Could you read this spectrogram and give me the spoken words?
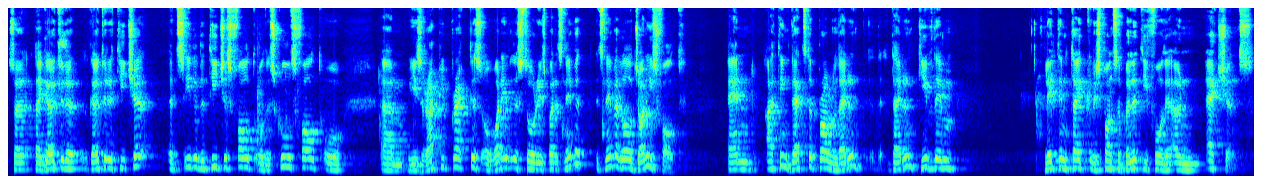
So they go to the go to the teacher. It's either the teacher's fault or the school's fault or um, his rugby practice or whatever the story is. But it's never it's never little Johnny's fault. And I think that's the problem. They don't they don't give them let them take responsibility for their own actions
